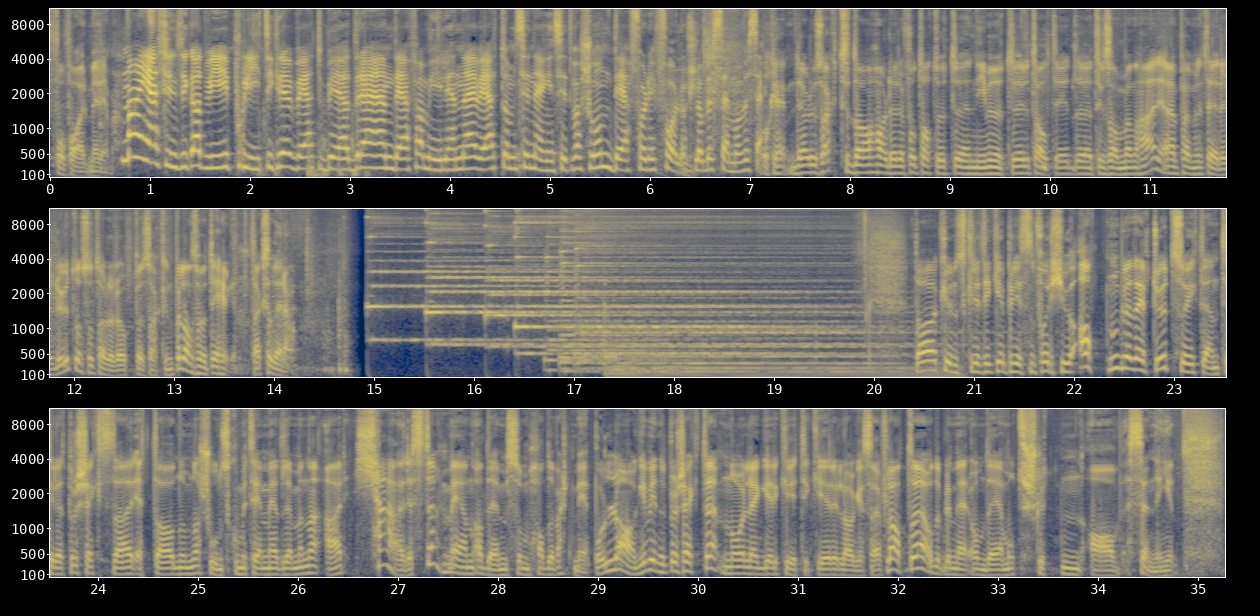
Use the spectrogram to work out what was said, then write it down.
få far mer hjemme? Nei, jeg syns ikke at vi politikere vet bedre enn det familiene vet om sin egen situasjon. Det får de få lov til å bestemme over selv. Okay, det har du sagt. Da har dere fått tatt ut ni minutter taletid til sammen her. Jeg permitterer det ut, og så tar dere opp saken på landsmøtet i helgen. Takk skal dere ha. Da Kunstkritikerprisen for 2018 ble delt ut, så gikk den til et prosjekt der et av nominasjonskomitémedlemmene er kjæreste med en av dem som hadde vært med på å lage vinnerprosjektet. Nå legger kritikerlaget seg flate, og det blir mer om det mot slutten av sendingen.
